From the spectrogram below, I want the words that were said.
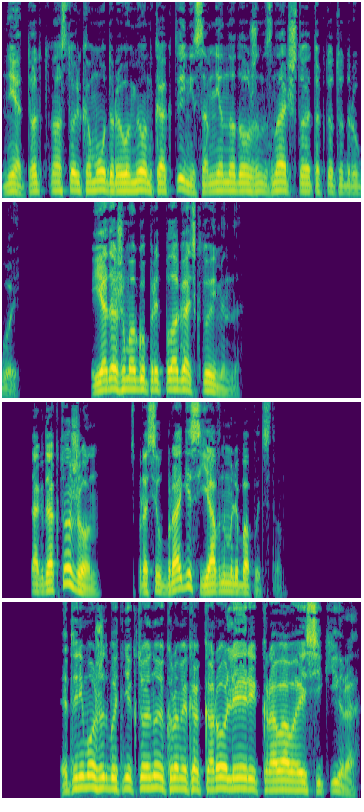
«Нет, тот, кто настолько мудр и умен, как ты, несомненно, должен знать, что это кто-то другой. Я даже могу предполагать, кто именно». «Тогда кто же он?» — спросил Браги с явным любопытством. «Это не может быть никто иной, кроме как король Эрик Кровавая Секира», —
